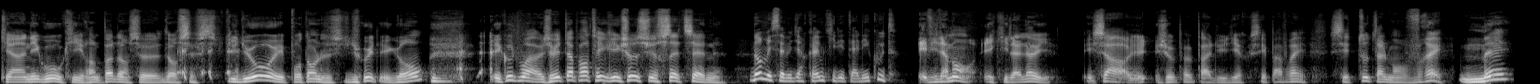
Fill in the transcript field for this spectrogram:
qui a un ego qui rentre pas dans ce, dans ce studio, et pourtant le studio il est grand. Écoute-moi, je vais t'apporter quelque chose sur cette scène. Non, mais ça veut dire quand même qu'il était à l'écoute. Évidemment, et qu'il a l'œil. Et ça, je ne peux pas lui dire que c'est pas vrai. C'est totalement vrai. Mais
